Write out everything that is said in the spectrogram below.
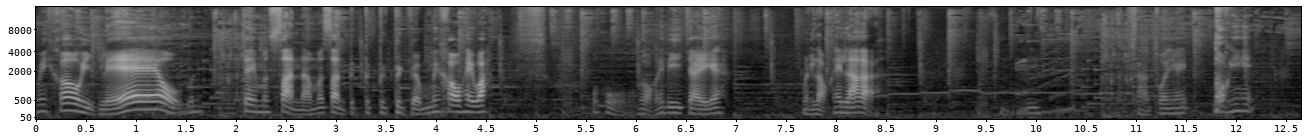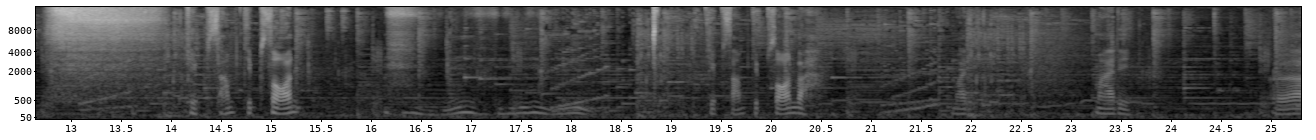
ไม่เข้าอีกแล้ว มันใจมันสั่นนะมันสั่นตึกตึกตึกตึกอะไม่เข้าให้วะ โอ้โห หลอกให้ดีใจแกเหมือนหลอกให้รักอะสามตัวยังไงตอกยังไงเจ็บซ้ำเจ็บซ้อนเจ็บซ้ำเจ็บซ้อนว่ะ มาดิ มาดิ เออ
